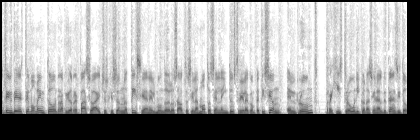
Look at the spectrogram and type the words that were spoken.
partir de este momento, un rápido repaso a hechos que son noticia en el mundo de los autos y las motos en la industria y la competición. El RUND, Registro Único Nacional de Tránsito,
